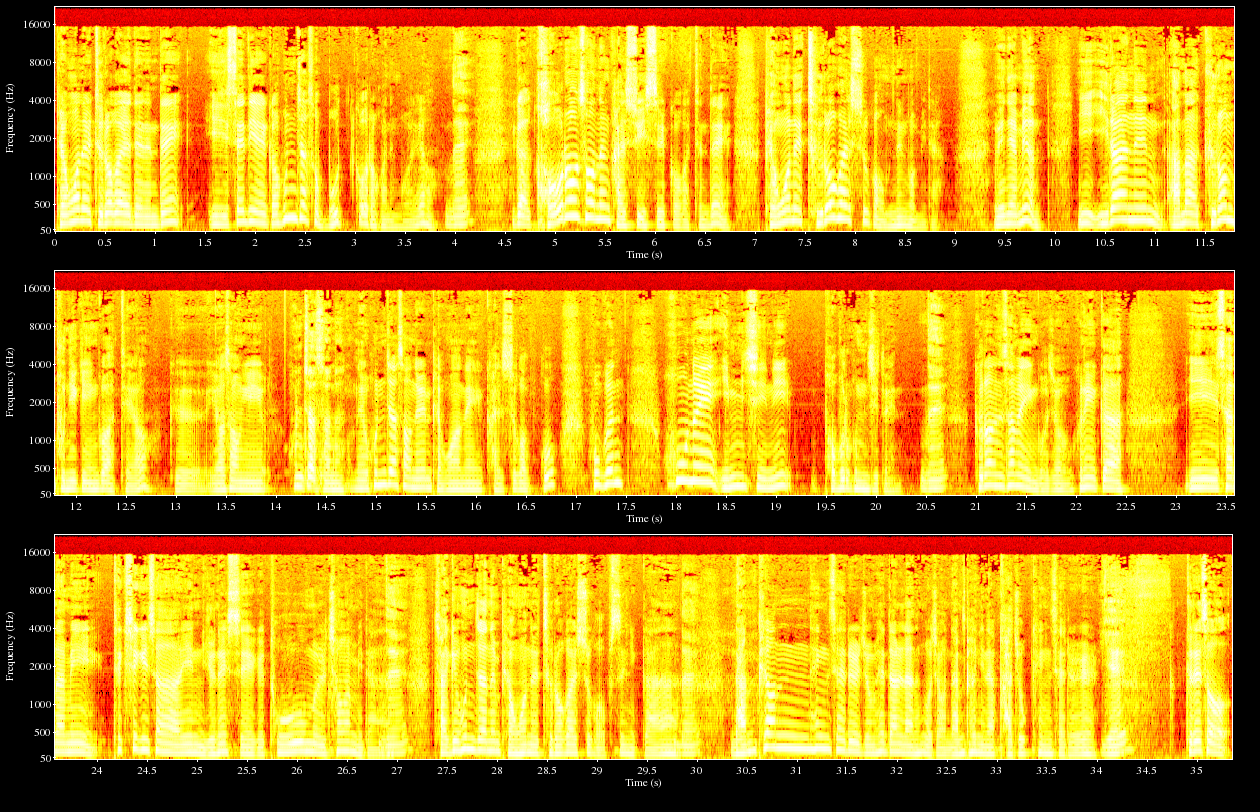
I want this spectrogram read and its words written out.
병원에 들어가야 되는데 이 세디에가 혼자서 못 걸어가는 거예요. 네. 그러니까 걸어서는 갈 수 있을 것 같은데 병원에 들어갈 수가 없는 겁니다. 왜냐하면 이 이란은 아마 그런 분위기인 것 같아요. 그 여성이 혼자서는 네, 혼자서는 병원에 갈 수가 없고 혹은 혼외 임신이 법으로 금지된 네. 그런 사회인 거죠. 그러니까 이 사람이 택시기사인 유네스에게 도움을 청합니다. 네. 자기 혼자는 병원에 들어갈 수가 없으니까 네. 남편 행세를 좀 해달라는 거죠. 남편이나 가족 행세를. 예. 그래서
